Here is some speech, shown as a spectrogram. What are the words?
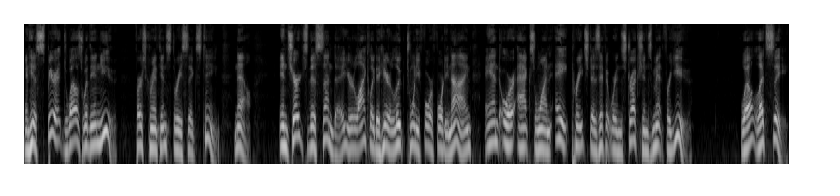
and his spirit dwells within you. 1 Corinthians 3:16. Now, in church this Sunday, you're likely to hear Luke 24:49 and or Acts 1:8 preached as if it were instructions meant for you. Well, let's see.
